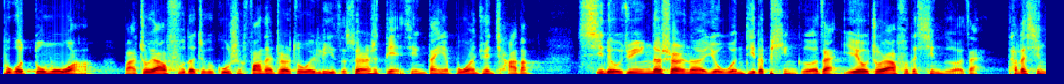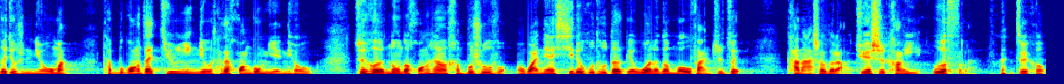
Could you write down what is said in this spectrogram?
不过杜牧啊，把周亚夫的这个故事放在这儿作为例子，虽然是典型，但也不完全恰当。细柳军营的事儿呢，有文帝的品格在，也有周亚夫的性格在。他的性格就是牛嘛，他不光在军营牛，他在皇宫也牛。最后弄得皇上很不舒服，晚年稀里糊涂的给问了个谋反之罪。他哪受得了？绝食抗议，饿死了。最后，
